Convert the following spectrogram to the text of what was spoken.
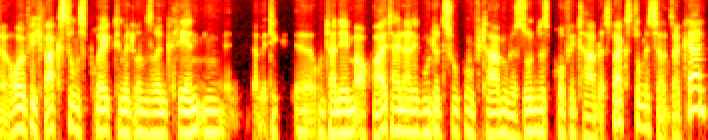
häufig Wachstumsprojekte mit unseren Klienten, damit die äh, Unternehmen auch weiterhin eine gute Zukunft haben. Gesundes, profitables Wachstum ist ja unser Kern.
